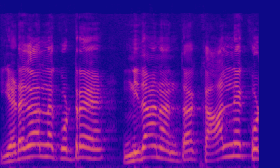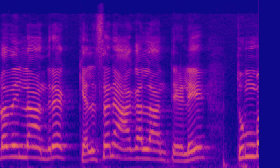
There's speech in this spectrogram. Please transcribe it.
ಎಡಗಾಲನ್ನ ಕೊಟ್ಟರೆ ನಿಧಾನ ಅಂತ. ಕಾಲನ್ನೇ ಕೊಡೋದಿಲ್ಲ ಅಂದರೆ ಕೆಲಸನೇ ಆಗಲ್ಲ ಅಂತೇಳಿ ತುಂಬ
